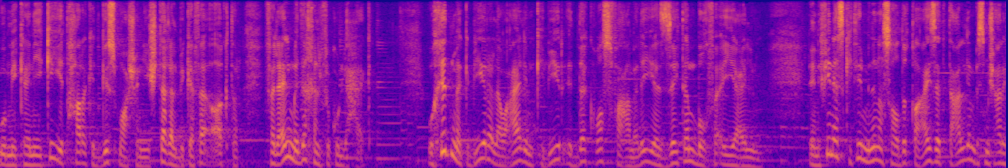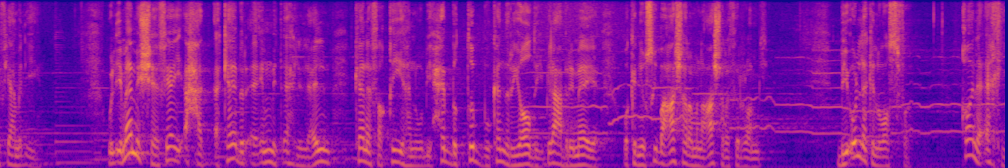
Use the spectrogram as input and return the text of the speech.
وميكانيكية حركة جسمه عشان يشتغل بكفاءة أكتر. فالعلم دخل في كل حاجة. وخدمة كبيرة لو عالم كبير إداك وصفة عملية إزاي تنبغ في أي علم. لأن في ناس كتير مننا صادقة عايزة تتعلم بس مش عارف يعمل إيه. والإمام الشافعي أحد أكابر أئمة أهل العلم كان فقيها وبيحب الطب وكان رياضي بيلعب رماية وكان يصيب عشرة من عشرة في الرمي. بيقول لك الوصفة قال أخي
